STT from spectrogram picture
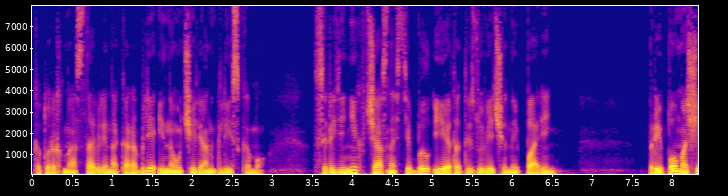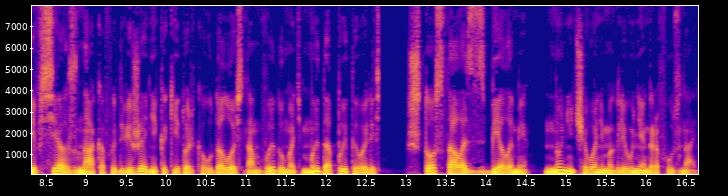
которых мы оставили на корабле и научили английскому. Среди них, в частности, был и этот изувеченный парень. При помощи всех знаков и движений, какие только удалось нам выдумать, мы допытывались, что стало с белыми, но ничего не могли у негров узнать.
